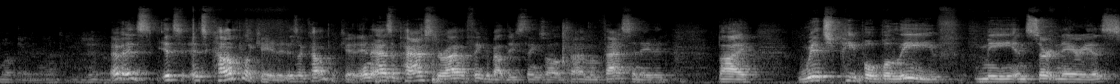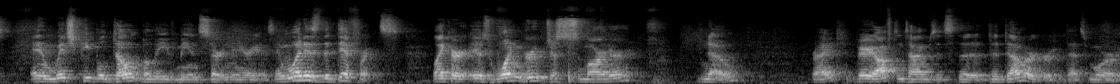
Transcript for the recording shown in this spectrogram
What they want. It's, it's, it's complicated. It's a complicated. And as a pastor, I think about these things all the time. I'm fascinated by which people believe me in certain areas and which people don't believe me in certain areas. And what is the difference? Like, are, is one group just smarter? No, right? Very oftentimes it's the, the dumber group that's more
